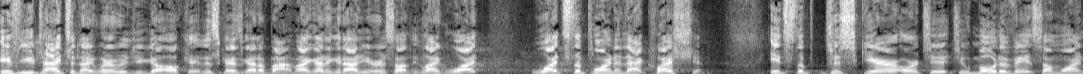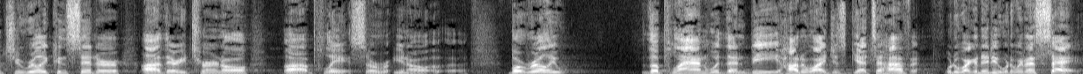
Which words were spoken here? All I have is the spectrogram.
If you died tonight, where would you go? Okay, this guy's got a bomb. I got to get out of here or something. Like, what? What's the point of that question? It's the, to scare or to, to motivate someone to really consider uh, their eternal uh, place. Or, you know, uh, but really, the plan would then be how do I just get to heaven? What am I going to do? What am I going to say?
